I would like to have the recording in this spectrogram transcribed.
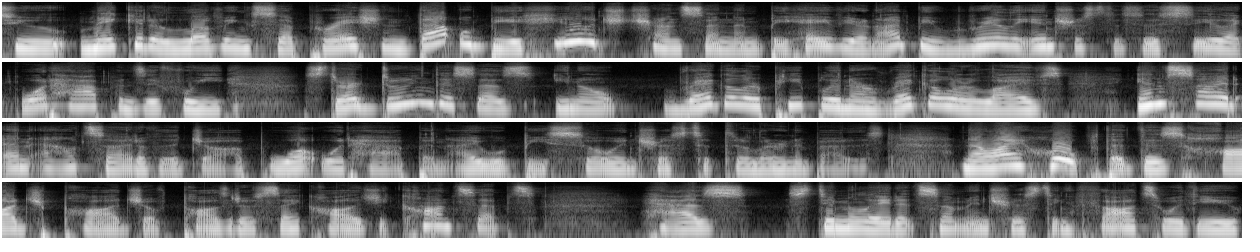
to make it a loving separation, that would be a huge transcendent behavior. And I'd be really interested to see like what happens if we start doing this as, you know, regular people in our regular lives, inside and outside of the job. What would happen? I would be so interested to learn about this. Now I hope that this hodgepodge of positive psychology concepts has stimulated some interesting thoughts with you.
